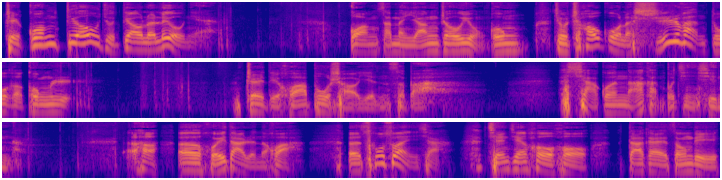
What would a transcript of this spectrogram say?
这光雕就雕了六年，光咱们扬州用工就超过了十万多个工日，这得花不少银子吧？下官哪敢不尽心呢？啊呃，回大人的话，呃，粗算一下，前前后后大概总得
